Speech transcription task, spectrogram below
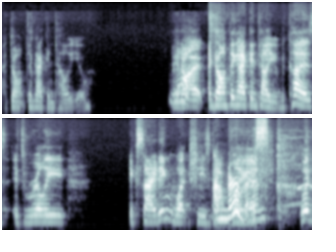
I don't think I can tell you. I don't- What? I don't think I can tell you because it's really exciting what she's got I'm nervous. What's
